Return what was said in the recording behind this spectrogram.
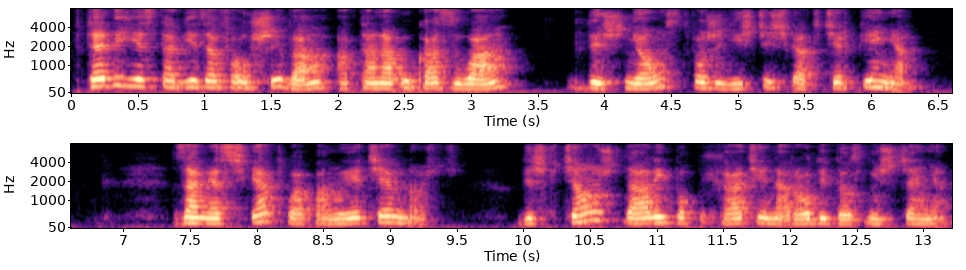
Wtedy jest ta wiedza fałszywa, a ta nauka zła, gdyż nią stworzyliście świat cierpienia. Zamiast światła panuje ciemność, gdyż wciąż dalej popychacie narody do zniszczenia.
